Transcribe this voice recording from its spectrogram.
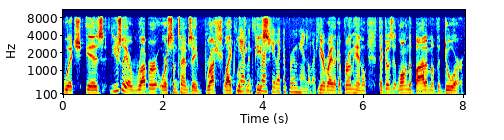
which is usually a rubber or sometimes a brush-like yeah, it looking looks piece. brushy like a broom handle or something. Yeah, right, like a broom handle that goes along the bottom of the door,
